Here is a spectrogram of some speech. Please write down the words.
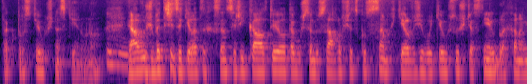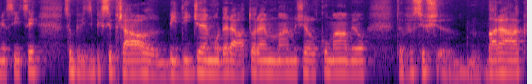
tak prostě už nestihnu. No. Mm-hmm. Já už ve 30 letech jsem si říkal, tyjo, tak už jsem dosáhl všechno, co jsem chtěl v životě, už jsem šťastný jak blecha na měsíci, co víc bych si přál, být DJ, moderátorem, manželku mám, jo, to je prostě vš- barák,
